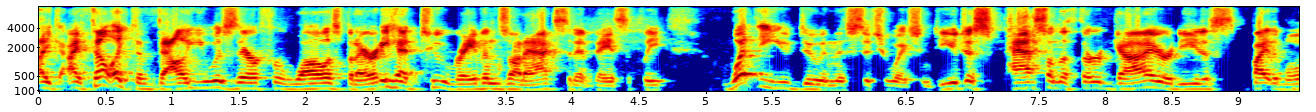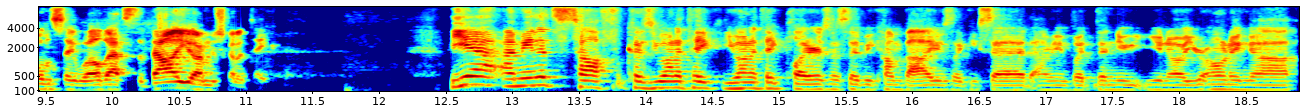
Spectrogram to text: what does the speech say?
like I felt like the value was there for Wallace, but I already had two Ravens on accident basically. what do you do in this situation? Do you just pass on the third guy, or do you just bite the bullet and say, "Well, that's the value. I'm just going to take it." Yeah, I mean it's tough because you want to take you want to take players as they become values, like you said. I mean, but then you you know you're owning uh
